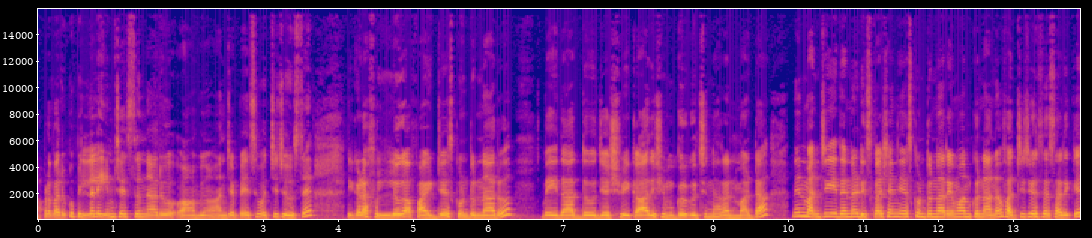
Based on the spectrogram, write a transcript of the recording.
అప్పటి వరకు పిల్లలు ఏం చేస్తున్నారు అని చెప్పేసి వచ్చి చూస్తే ఇక్కడ ఫుల్గా ఫైట్ చేసుకుంటున్నారు. వేదార్థ్ జశ్విక ఆదిషి ముగ్గురు కూర్చున్నారనమాట నేను మంచిగా ఏదైనా డిస్కషన్ చేసుకుంటున్నారేమో అనుకున్నాను. వచ్చి చేసేసరికి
